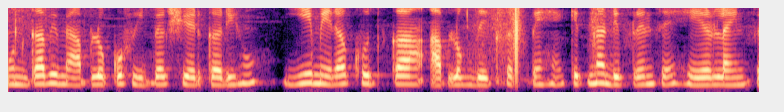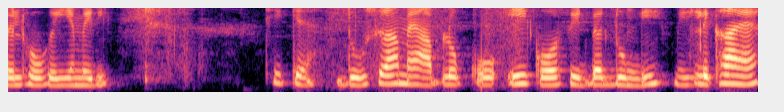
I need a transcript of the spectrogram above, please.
उनका भी मैं आप लोग को फीडबैक शेयर कर रही हूँ। ये मेरा खुद का आप लोग देख सकते हैं, कितना डिफरेंस है हेयर लाइन फिल हो गई है मेरी। ठीक है, दूसरा मैं आप लोग को एक और फीडबैक दूँगी। लिखा है,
